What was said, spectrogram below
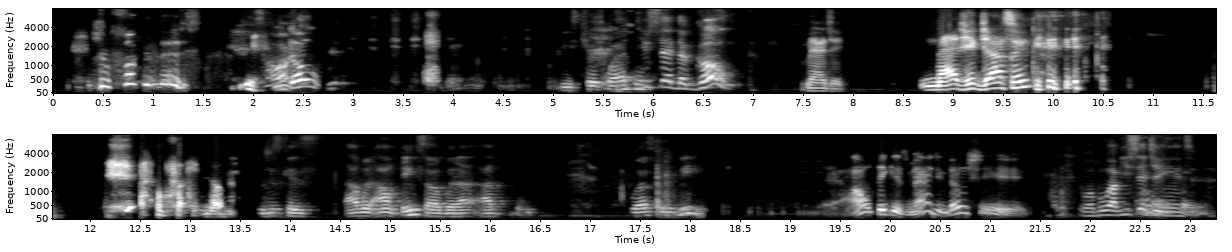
the fuck is this? It's hard. Go. these trick questions. You said the GOAT. Magic. Magic Johnson. I don't fucking know. Just because I would, I don't think so. But I, I who else could it be? I don't think it's magic though. Shit. Well, Boo, you said your okay. answer.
